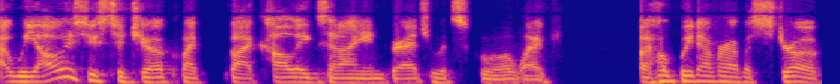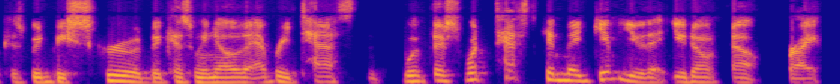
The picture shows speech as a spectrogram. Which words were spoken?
uh, we always used to joke, my, my colleagues and I in graduate school, like, I hope we never have a stroke because we'd be screwed because we know that every test, there's what test can they give you that you don't know, right?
